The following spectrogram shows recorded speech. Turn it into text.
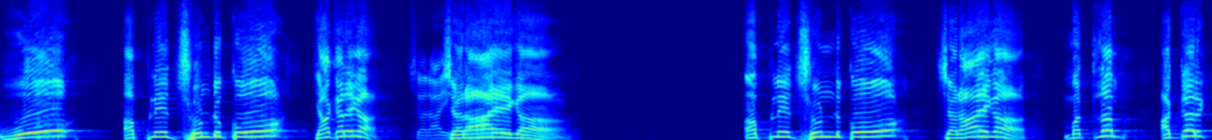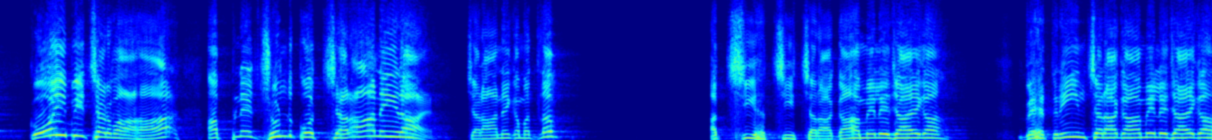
वो अपने झुंड को क्या करेगा? चराएगा। चराएगा। अपने झुंड को चराएगा। मतलब अगर कोई भी चरवाहा अपने झुंड को चरा नहीं रहा है। चराने का मतलब अच्छी अच्छी चरागाह में ले जाएगा, बेहतरीन चरागाह में ले जाएगा,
